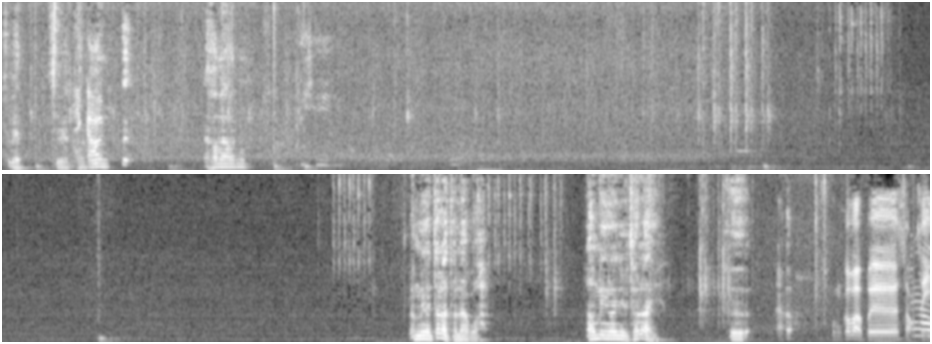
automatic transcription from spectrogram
เสิบเอ็ดสิบเอ็ดคนเพิ่งตึ๊ะเอาเขามาแล้วมึง โอเค เรามีเงินเท่าไหร่ตอนแรกวะเรามีเงินอยู่เท่าไหร่คือผมก็บอกเบอร์สองฮัลโหลสี่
